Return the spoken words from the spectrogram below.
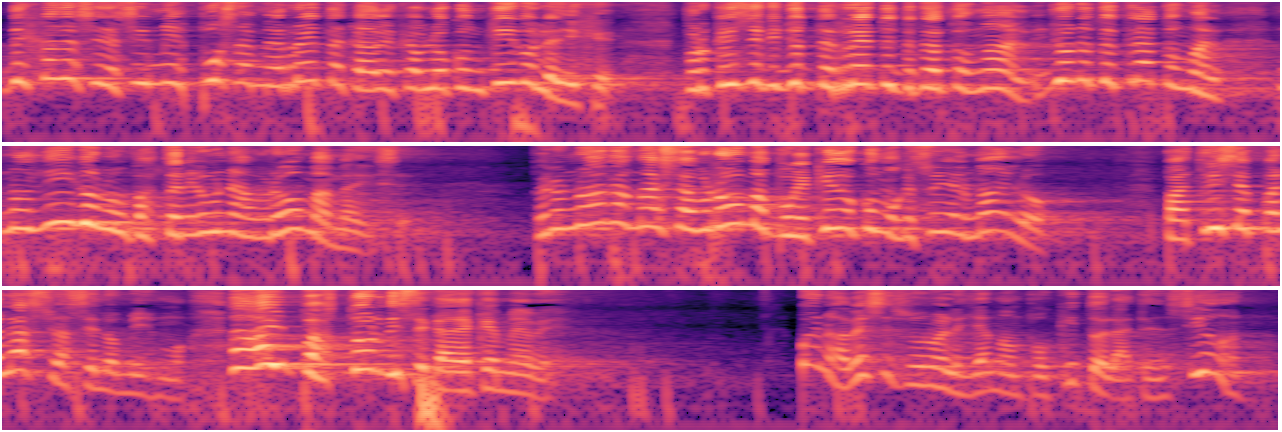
deja de hacer así, mi esposa me reta cada vez que hablo contigo, le dije, porque dice que yo te reto y te trato mal. Yo no te trato mal. No digo, no, pastor, es una broma, me dice. Pero no haga más esa broma porque quedo como que soy el malo. Patricia Palacio hace lo mismo. Ay, pastor, dice cada vez que me ve. Bueno, a veces uno le llama un poquito la atención.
